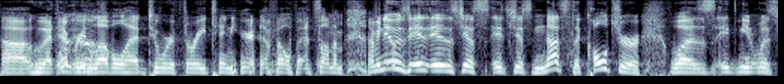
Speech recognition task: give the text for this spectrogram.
uh, who at oh, every yeah. level had two or three 10 year NFL vets on them. I mean, it was it, it was just it's just nuts. The culture was it, you know was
